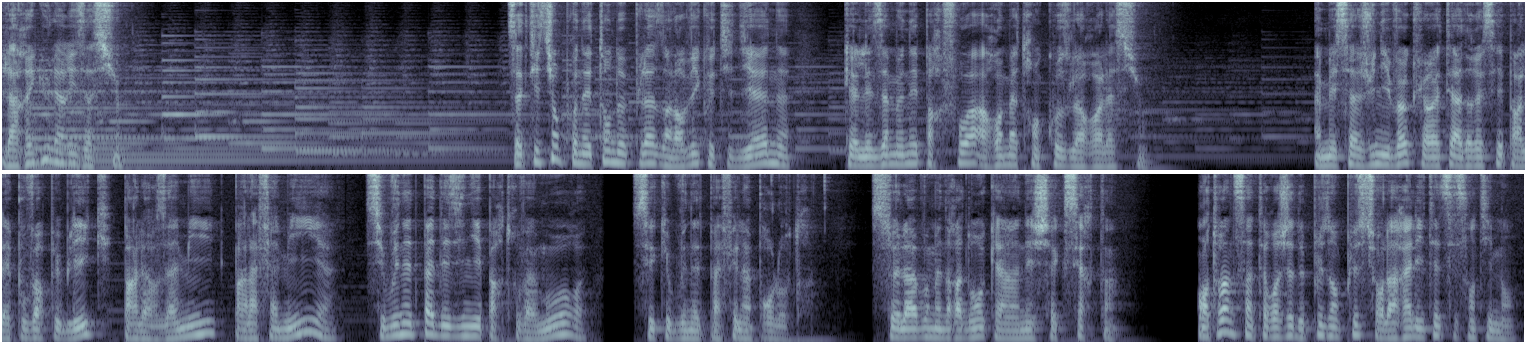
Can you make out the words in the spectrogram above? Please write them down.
La régularisation. Cette question prenait tant de place dans leur vie quotidienne qu'elle les amenait parfois à remettre en cause leurs relations. Un message univoque leur était adressé par les pouvoirs publics, par leurs amis, par la famille. Si vous n'êtes pas désigné par trouve-amour, c'est que vous n'êtes pas fait l'un pour l'autre. Cela vous mènera donc à un échec certain. Antoine s'interrogeait de plus en plus sur la réalité de ses sentiments.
